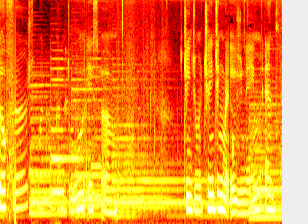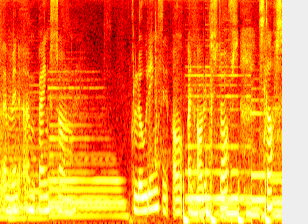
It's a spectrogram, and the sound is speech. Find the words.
So first, what I'm gonna do is um changing changing my Asian name and, then I'm buying some clothings and all and other stuffs stuffs.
